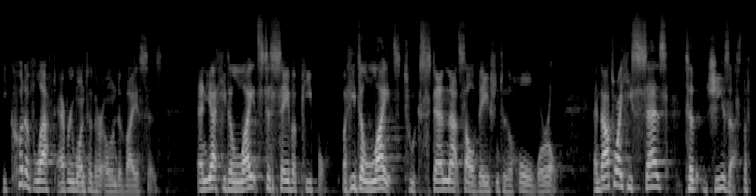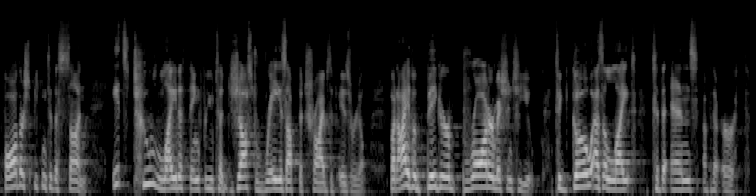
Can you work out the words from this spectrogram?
He could have left everyone to their own devices. And yet, he delights to save a people, but he delights to extend that salvation to the whole world. And that's why he says to Jesus, the Father speaking to the Son, it's too light a thing for you to just raise up the tribes of Israel. But I have a bigger, broader mission to you to go as a light to the ends of the earth.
